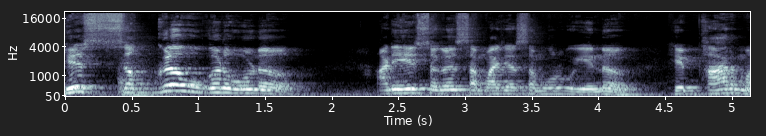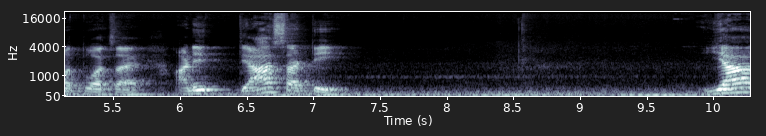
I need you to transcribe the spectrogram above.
हे सगळं उघड होणं आणि हे सगळं समाजासमोर येणं हे फार महत्वाचं आहे. आणि त्यासाठी या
